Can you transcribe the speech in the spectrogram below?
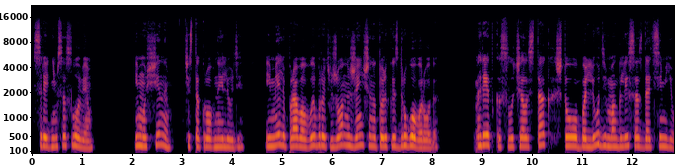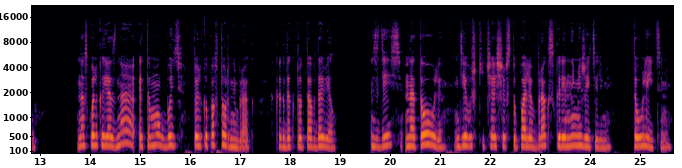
средним сословием. И мужчины, чистокровные люди, имели право выбрать в жены женщину только из другого рода. Редко случалось так, что оба люди могли создать семью. Насколько я знаю, это мог быть только повторный брак, когда кто-то овдовел. Здесь, на Тоуле, девушки чаще вступали в брак с коренными жителями, таулийцами,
